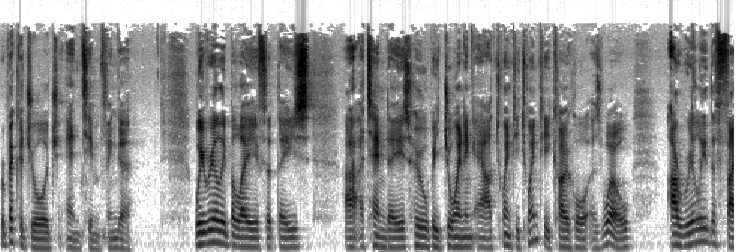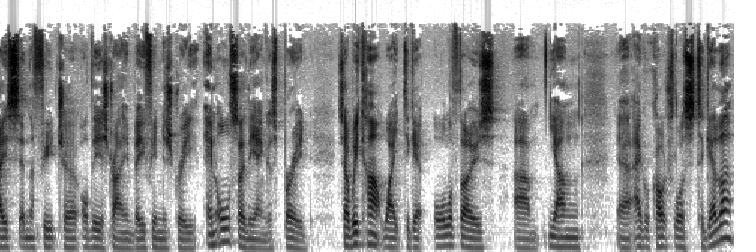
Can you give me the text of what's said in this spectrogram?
Rebecca George, and Tim Finger. We really believe that these uh, attendees who will be joining our 2020 cohort as well are really the face and the future of the Australian beef industry and also the Angus breed. So we can't wait to get all of those um, young uh, agriculturalists together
